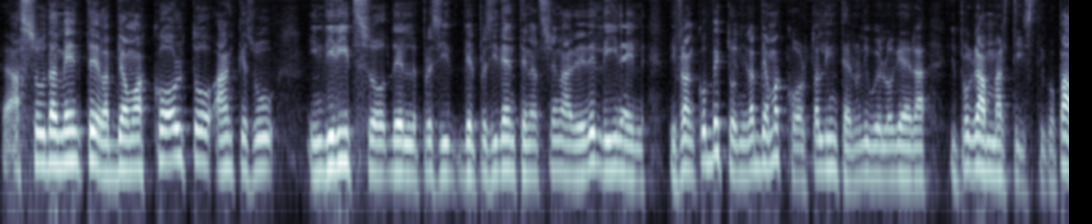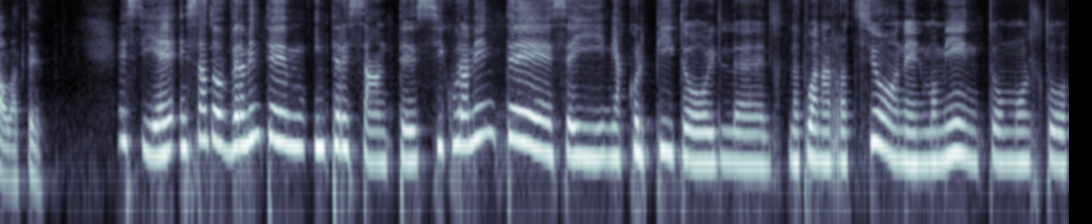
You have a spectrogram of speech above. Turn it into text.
assolutamente l'abbiamo accolto anche su indirizzo del, presi- del presidente nazionale dell'INEIL di Franco Bettoni, l'abbiamo accolto all'interno di quello che era il programma artistico. Paola, a te. Eh sì, è, è stato veramente mh, interessante. Sicuramente sei- mi ha colpito il- la tua narrazione, il momento molto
